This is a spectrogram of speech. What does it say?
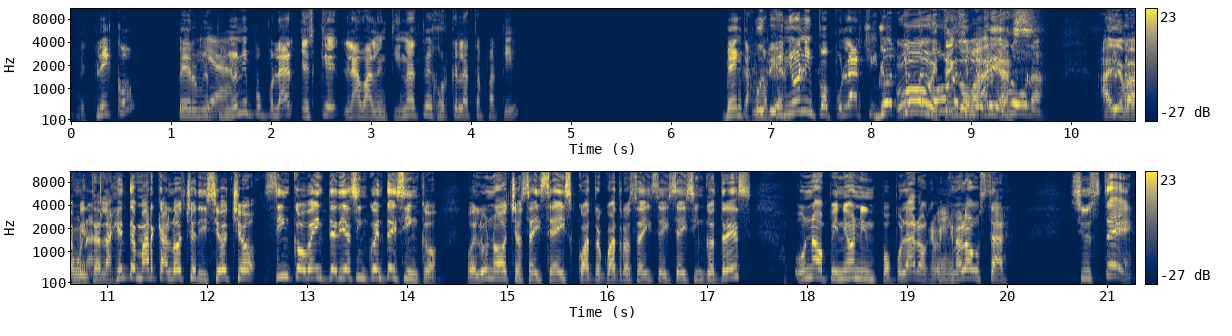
¿Me explico? Pero mi opinión impopular es que la Valentina es mejor que la tapatío. Venga, Muy bien. opinión impopular, chicos. Yo, yo Uy, una, tengo señor, yo varias. tengo una. Ahí le va, tengo mientras la gente marca al 818-520-1055 o el 1866-446-6653, una opinión impopular o que, que no le va a gustar. Si usted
